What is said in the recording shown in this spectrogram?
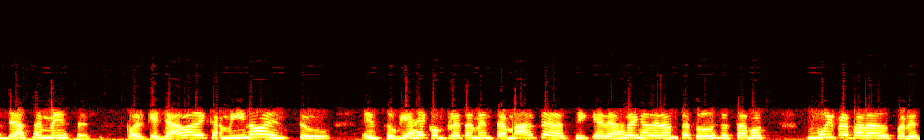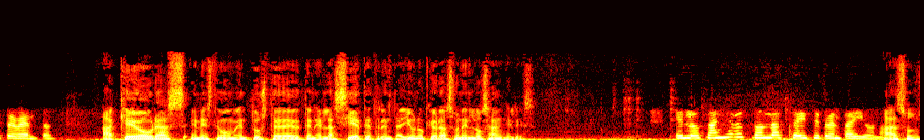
desde hace meses porque ya va de camino en su en su viaje completamente a Marte, así que de ahora en adelante todos estamos muy preparados para este evento. ¿A qué horas en este momento usted debe tener las 7.31? ¿Qué horas son en Los Ángeles? En Los Ángeles son las 6 y 31. Ah, son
